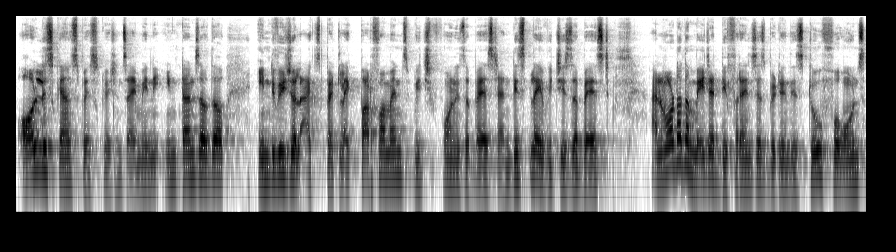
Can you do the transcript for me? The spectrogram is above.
all these kind of specifications. I mean in terms of the individual aspect like performance, which phone is the best and display, which is the best and what are the major differences between these two phones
